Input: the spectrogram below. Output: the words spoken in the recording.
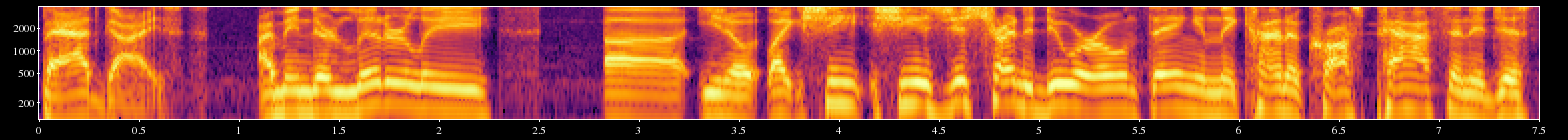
bad guys. I mean they're literally uh you know like she she is just trying to do her own thing and they kind of cross paths and it just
